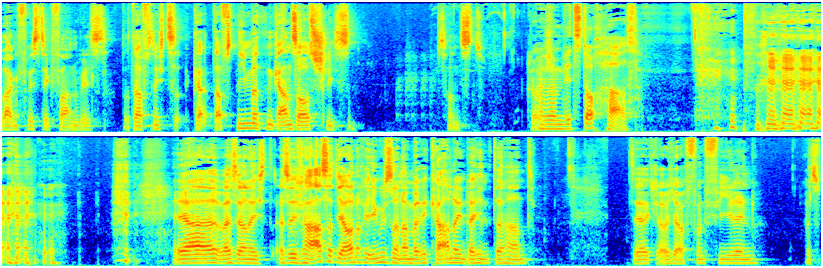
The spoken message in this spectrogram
langfristig fahren willst. Du darfst, nicht, darfst niemanden ganz ausschließen. Sonst, glaube ich. Aber dann wird es doch Haas. ja, weiß ich auch nicht. Also Haas hat ja auch noch irgendwie so einen Amerikaner in der Hinterhand, der, glaube ich, auch von vielen als,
